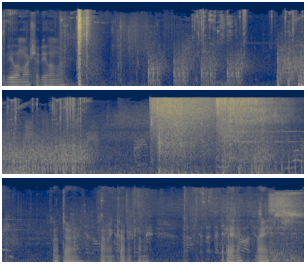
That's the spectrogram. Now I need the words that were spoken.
Should be one more, should be one more. Counter, coming, coming, coming. Next Nice.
